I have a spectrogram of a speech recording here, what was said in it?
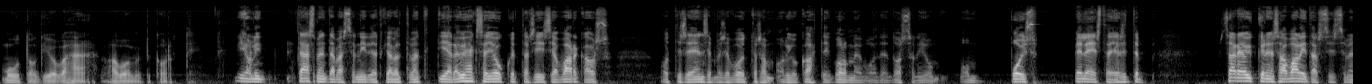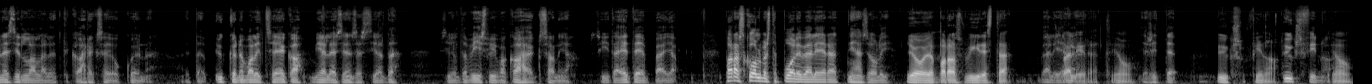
muut onkin jo vähän avoimempi kortti. Niin olin täsmentämässä niille, jotka välttämättä tiedä. Yhdeksän joukkuetta siis ja Varkaus otti sen ensimmäisen voittonsa, oliko kahteen kolmeen vuoteen tuossa, niin on, on pois peleistä. Ja sitten sarja ykkönen saa valita, siis se menee sillä lailla, että kahdeksan joukkueen, että ykkönen valitsee eka mieleisensä sieltä, sieltä 5-8 ja siitä eteenpäin. Ja paras kolmesta puolivälierät, niinhän se oli. Joo, ja paras viidestä välierät. välierät joo. Ja sitten yksi finaali. Yksi finaali. Joo.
